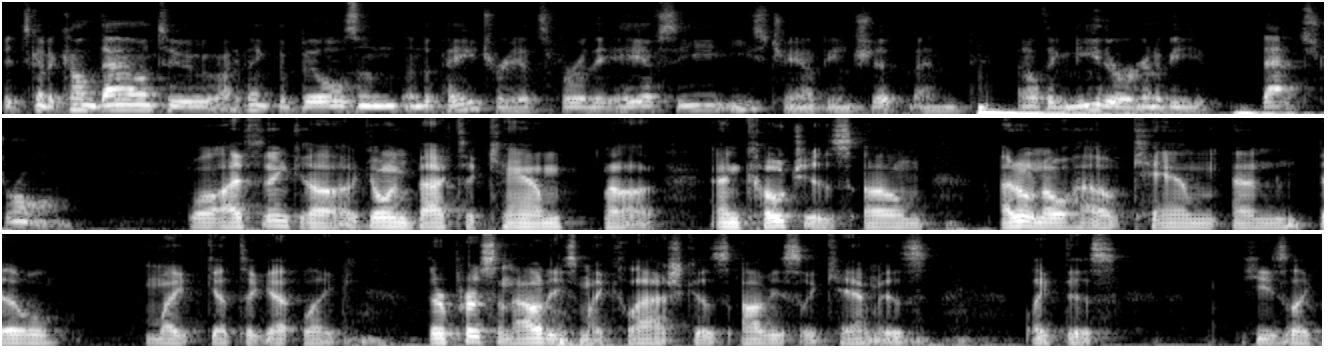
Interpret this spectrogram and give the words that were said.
it's going to come down to, I think, the Bills and, and the Patriots for the AFC East Championship. And I don't think neither are going to be that strong. Well, I think uh, going back to Cam uh, and coaches, um, I don't know how Cam and Bill might get to get like their personalities might clash because obviously Cam is like this. He's like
